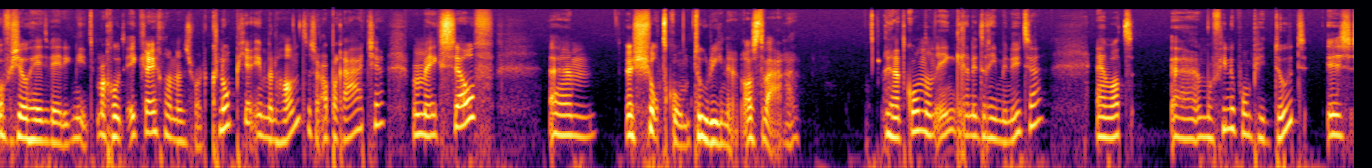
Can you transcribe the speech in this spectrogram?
officieel heet, weet ik niet. Maar goed, ik kreeg dan een soort knopje in mijn hand, dus een apparaatje, waarmee ik zelf um, een shot kon toedienen, als het ware. En dat kon dan één keer in de drie minuten. En wat uh, een morfinepompje doet, is,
